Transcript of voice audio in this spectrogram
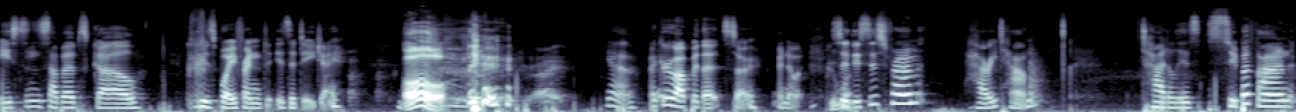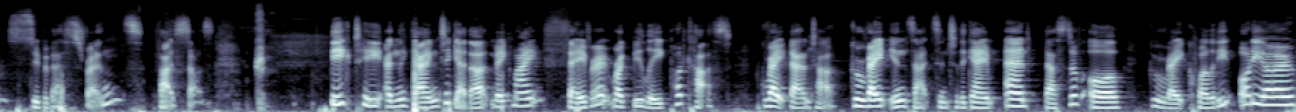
Eastern Suburbs girl whose boyfriend is a DJ. Oh, Yeah, I grew up with it, so I know it. Good so one. this is from Harrytown. Title is Super Fun, Super Best Friends. Five stars. Big T and the gang together make my favorite rugby league podcast. Great banter, great insights into the game, and best of all, great quality audio.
